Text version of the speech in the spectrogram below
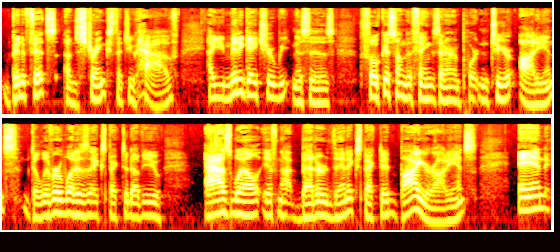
benefits and strengths that you have, how you mitigate your weaknesses, focus on the things that are important to your audience, deliver what is expected of you, as well, if not better than expected by your audience, and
